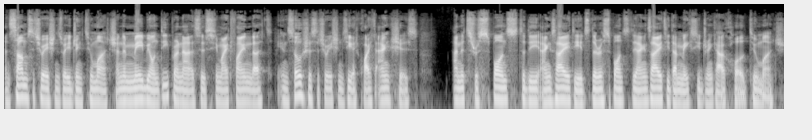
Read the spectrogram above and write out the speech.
and some situations where you drink too much. And then maybe on deeper analysis, you might find that in social situations, you get quite anxious. And it's response to the anxiety, it's the response to the anxiety that makes you drink alcohol too much.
